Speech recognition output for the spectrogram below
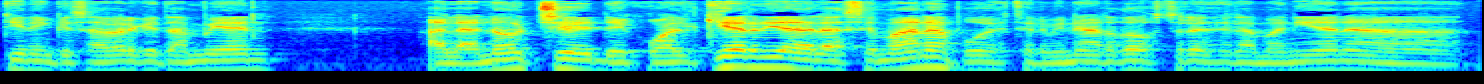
tienen que saber que también a la noche de cualquier día de la semana puedes terminar 2, 3 de la mañana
